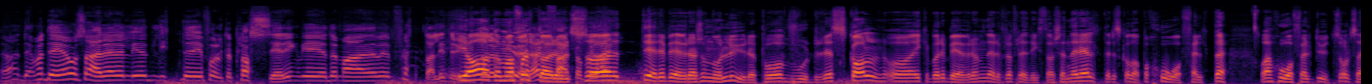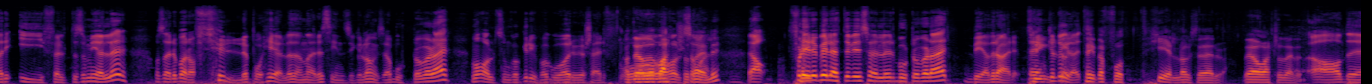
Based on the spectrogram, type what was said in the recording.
Ja, det, men det også er det litt i forhold til plassering. Vi, de har flytta litt rundt. Ja, de, de har flytta rundt, så dere bevere som nå lurer på hvor dere skal, og ikke bare bevere, men dere fra Fredrikstad generelt, dere skal da på H-feltet. Og er H-feltet utsolgt, så er det I-feltet som gjelder. Og så er det bare å fylle på hele den der sinnssyke langsida bortover der, med alt som kan krype av gårde av røde skjerf. At det hadde vært alt så som er. deilig. Ja. Flere billetter vi selger bortover der, bedre er det. Enkelt og greit. tenk deg å få hele langsida der. Det har vært så deilig. Ja, det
